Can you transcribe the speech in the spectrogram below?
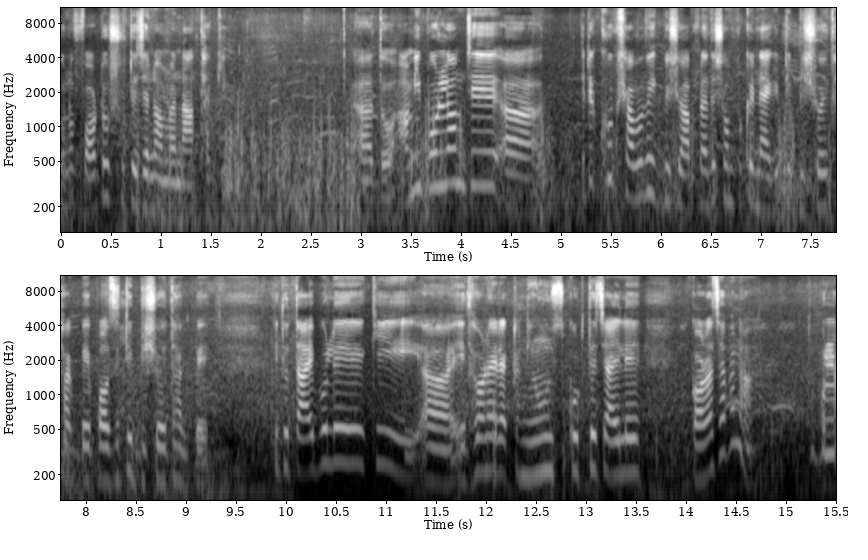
কোনো ফটো শ্যুটে যেন আমরা না থাকি। তো আমি বললাম যে এটা খুব স্বাভাবিক বিষয়, আপনাদের সম্পর্কে নেগেটিভ বিষয় থাকবে পজিটিভ বিষয় থাকবে। কিন্তু তাই বলে কি এ ধরনের একটা নিউজ করতে চাইলে করা যাবে না? তো বলল,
